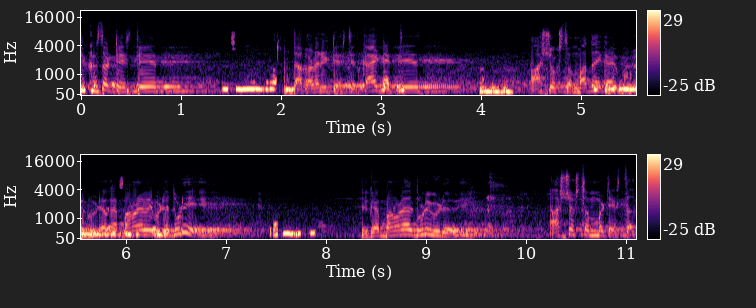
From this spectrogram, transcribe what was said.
ते कसं टेचतेत दगडाने टेचतेत काय टेकतेत अशोक स्तंभात काय? व्हिडिओ काय बनवलेला व्हिडिओ थोडी आहे? हे काय बनवलेला थोडी व्हिडिओ आहे? अशोक स्तंभ टेचतात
